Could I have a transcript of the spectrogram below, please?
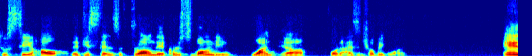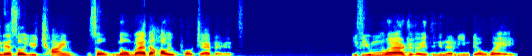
to see how the distance from the corresponding one uh, for the isentropic one. And so you try, so no matter how you project it, if you measure it in a linear way,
